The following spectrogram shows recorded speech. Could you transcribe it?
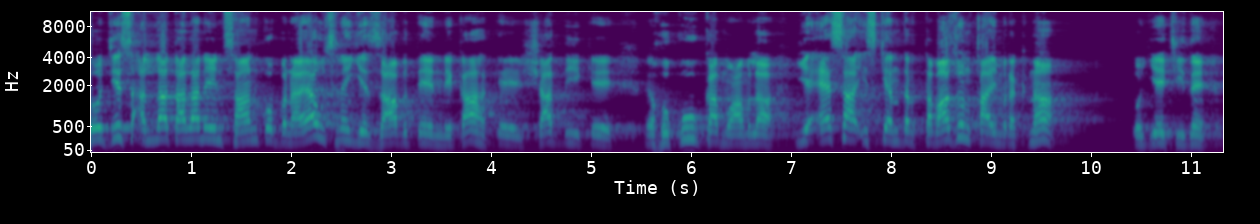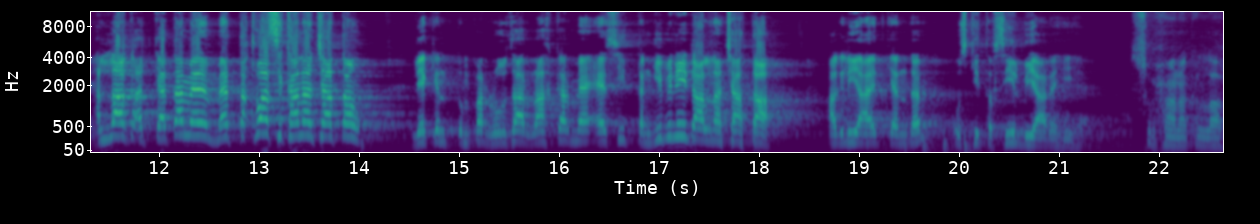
تو جس اللہ تعالیٰ نے انسان کو بنایا، اس نے یہ ضابطے، نکاح کے، شادی کے، حقوق کا معاملہ، یہ ایسا اس کے اندر توازن قائم رکھنا۔ تو یہ چیزیں، اللہ کا کہتا ہے، میں میں تقوا سکھانا چاہتا ہوں، لیکن تم پر روزہ رکھ کر میں ایسی تنگی بھی نہیں ڈالنا چاہتا۔ اگلی آیت کے اندر اس کی تفصیل بھی آ رہی ہے۔ سبحانک اللہ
